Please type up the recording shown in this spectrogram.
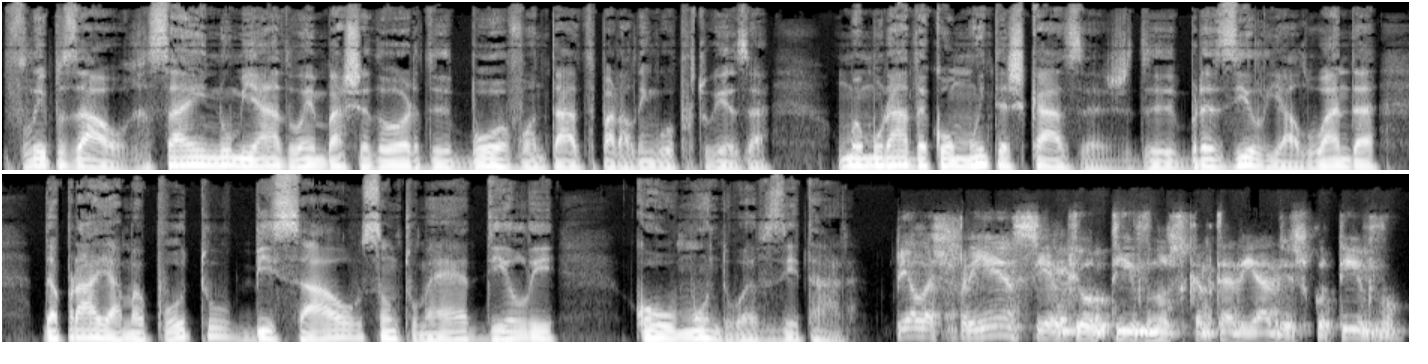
Felipe Zau, recém-nomeado embaixador de boa vontade para a língua portuguesa. Uma morada com muitas casas, de Brasília a Luanda, da praia a Maputo, Bissau, São Tomé, Dili, com o mundo a visitar pela experiência que eu tive no secretariado executivo,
